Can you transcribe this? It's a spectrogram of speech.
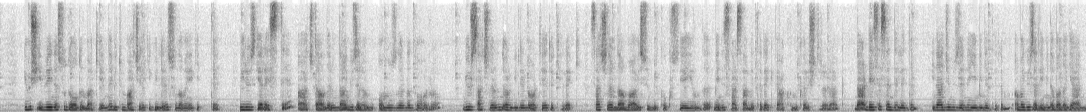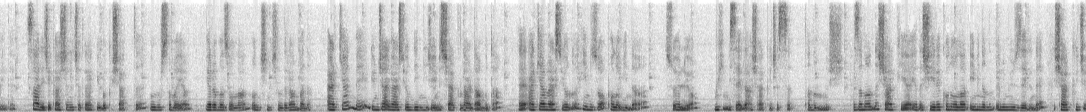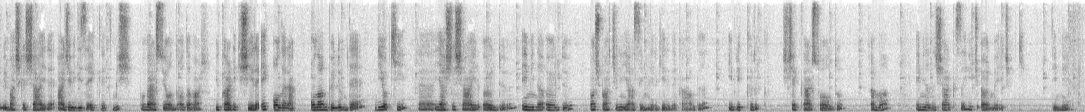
Gümüş ibriğine su doldurmak yerine bütün bahçedeki gülleri sulamaya gitti. Bir rüzgar esti ağaç dallarından güzel om- omuzlarına doğru. Gür saçlarının örgülerini ortaya dökerek saçlarından mavi sümbül kokusu yayıldı. Beni sersemleterek ve aklımı karıştırarak. Neredeyse sendeledim. İnancım üzerine yemin ederim ama güzel Emine bana gelmedi. Sadece kaşlarını çatarak bir bakış attı. Umursamayan, yaramaz olan, onun için çıldıran bana. Erken ve güncel versiyonu dinleyeceğimiz şarkılardan bu da. Ee, Erken versiyonu Himzo Polovina söylüyor. Mühim bir sevda şarkıcısı tanınmış. Zamanda şarkıya ya da şiire konu olan Emina'nın ölümü üzerine şarkıcı bir başka şaire ayrıca bir dizi ekletmiş. Bu versiyonda o da var. Yukarıdaki şiire ek olarak olan bölümde diyor ki e, yaşlı şair öldü, Emina öldü. Boş bahçenin yaseminleri geride kaldı. İbrik kırık, çiçekler soldu. Ama Emina'nın şarkısı hiç ölmeyecek. Dinleyelim.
